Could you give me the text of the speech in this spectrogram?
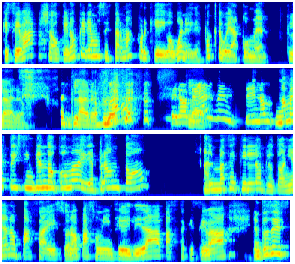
que se vaya o que no queremos estar más porque digo, bueno, ¿y después qué voy a comer? Claro, claro. Pero realmente no, no, me estoy sintiendo cómoda y de pronto al más estilo plutoniano pasa eso, ¿no? Pasa una infidelidad, pasa que se va. Entonces,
